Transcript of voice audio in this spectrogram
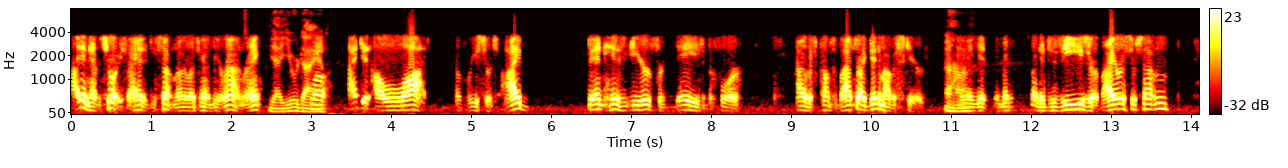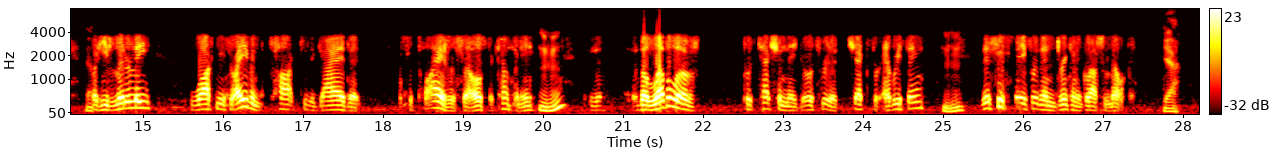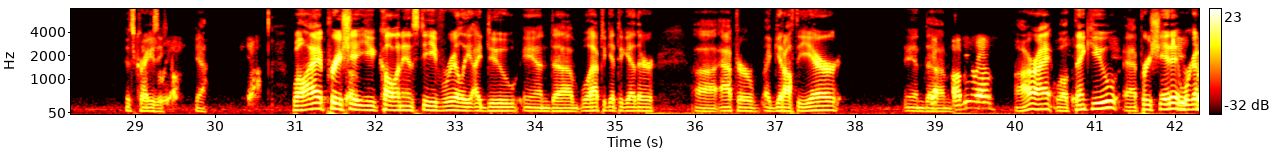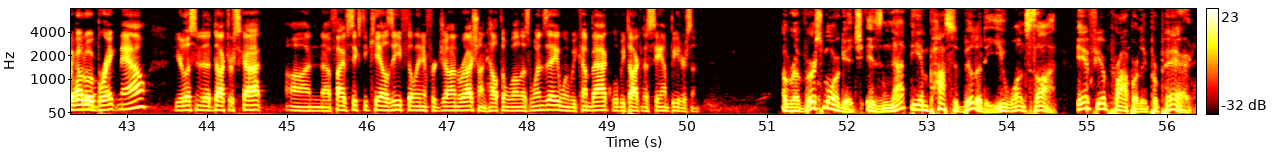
I didn't have a choice. I had to do something, otherwise I'm going to be around, right? Yeah, you were dying. Well, I did a lot of research. I bent his ear for days before I was comfortable. After I did him, I was scared. Uh-huh. Going to get a disease or a virus or something. But he literally walked me through. I even talked to the guy that supplies the cells, the company. Mm-hmm. The, the level of protection they go through to check for everything. Mm-hmm. This is safer than drinking a glass of milk. Yeah, it's crazy. Yeah. Yeah. Well, I appreciate you calling in, Steve. Really, I do, and uh, we'll have to get together uh, after I get off the air. And Yep, um, I'll be around. All right. Well, thank you. I appreciate it. We're going to go to a break now. You're listening to Dr. Scott on uh, 560 KLZ, filling in for John Rush on Health and Wellness Wednesday. When we come back, we'll be talking to Sam Peterson. A reverse mortgage is not the impossibility you once thought if you're properly prepared.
